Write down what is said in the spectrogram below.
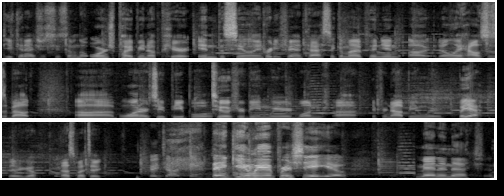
you can actually see some of the orange piping up here in the ceiling. Pretty fantastic in my opinion. Uh, it only houses about uh, one or two people. Two if you're being weird, one uh, if you're not being weird. But yeah, there you go. That's my take. Great job. Thank you. We appreciate you. Man in action.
